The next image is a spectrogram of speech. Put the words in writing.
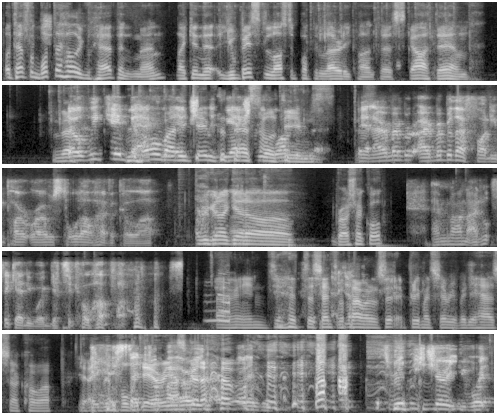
What the, what the hell happened, man? Like in the, you basically lost the popularity contest. God damn. No, we came back. we Nobody actually- came to we Tesla teams. that. Man, I remember. I remember that funny part where I was told I'll have a co-op. Are we gonna get a Russia co Amnon, I don't think anyone gets a co-op on us. I mean, the Central Powers, uh, pretty much everybody has a co-op. Yeah, even Central Bulgaria's gonna have. It's really sure you would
